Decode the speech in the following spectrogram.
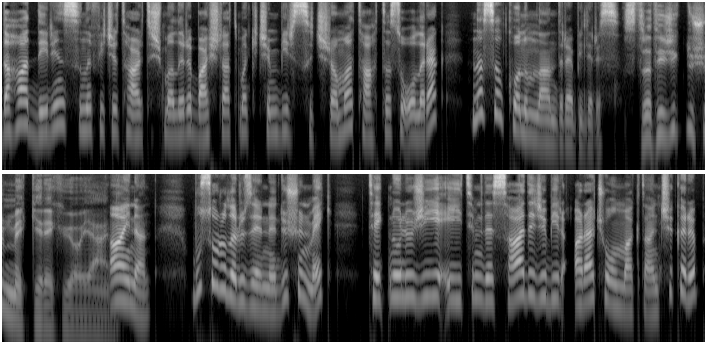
daha derin sınıf içi tartışmaları başlatmak için bir sıçrama tahtası olarak nasıl konumlandırabiliriz? Stratejik düşünmek gerekiyor yani. Aynen. Bu sorular üzerine düşünmek, teknolojiyi eğitimde sadece bir araç olmaktan çıkarıp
